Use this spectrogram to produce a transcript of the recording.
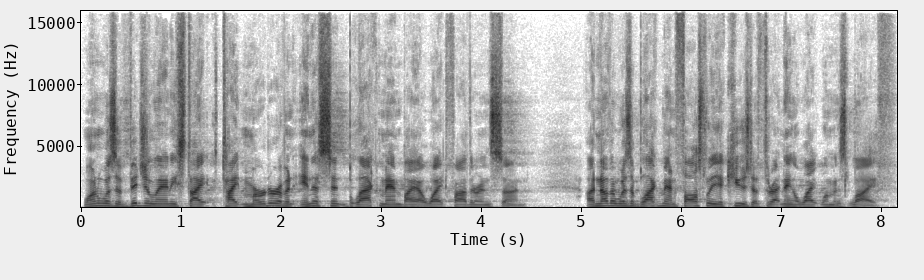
One was a vigilante type murder of an innocent black man by a white father and son. Another was a black man falsely accused of threatening a white woman's life.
